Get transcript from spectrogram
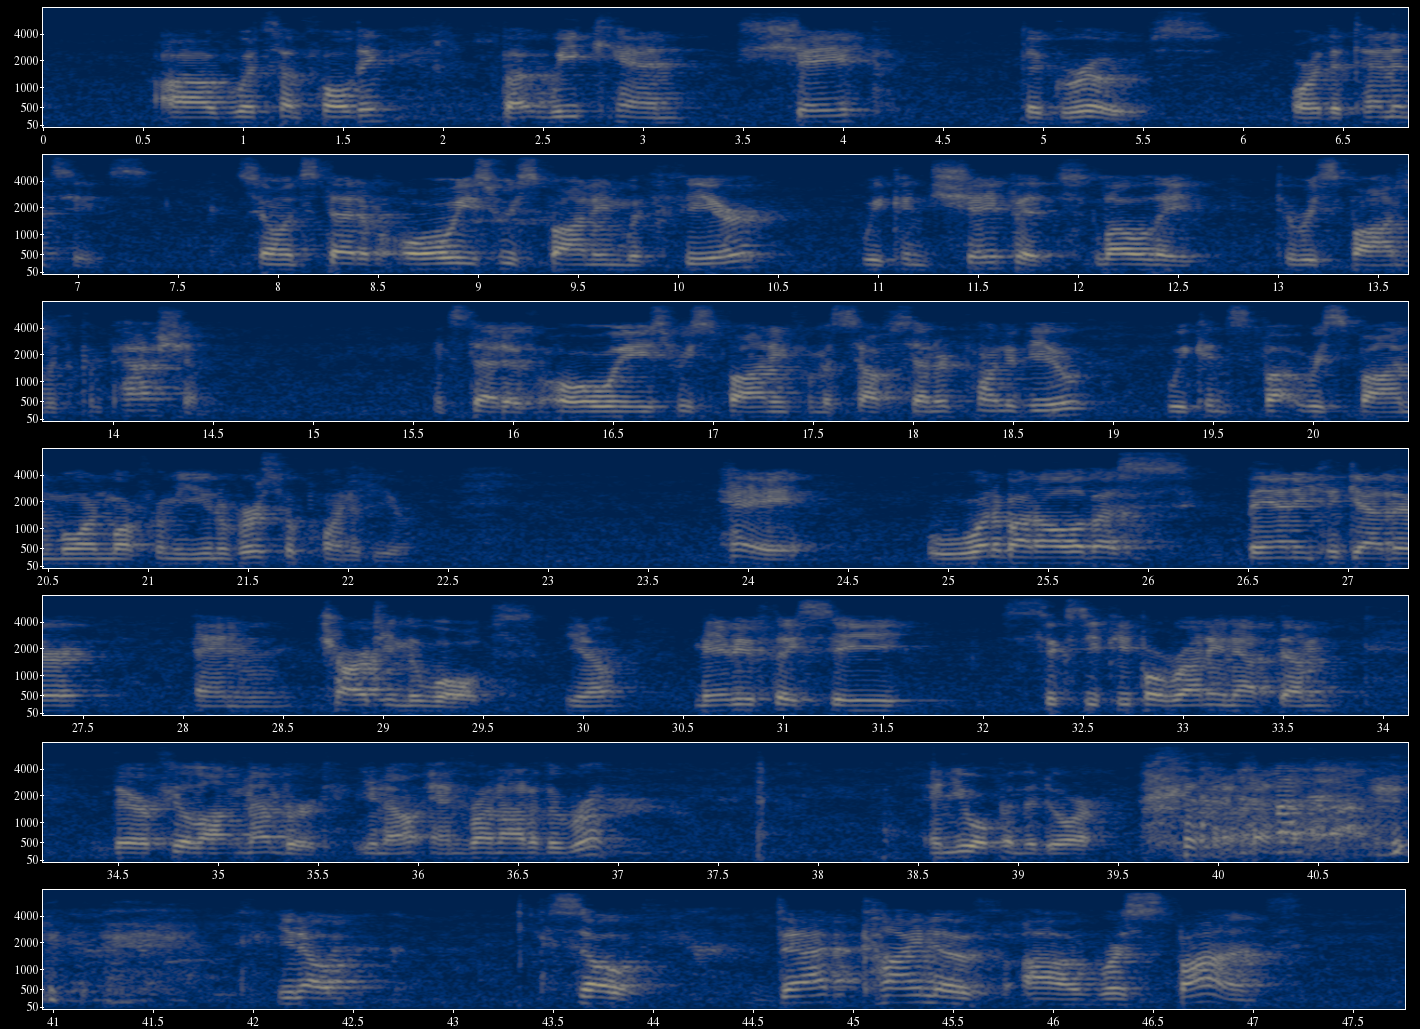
of what's unfolding, but we can shape the grooves or the tendencies. So instead of always responding with fear, we can shape it slowly to respond with compassion. Instead of always responding from a self centered point of view, we can sp- respond more and more from a universal point of view. Hey, what about all of us banding together and charging the wolves. You know, maybe if they see 60 people running at them, they'll feel outnumbered, you know, and run out of the room. And you open the door. you know, so that kind of uh, response,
